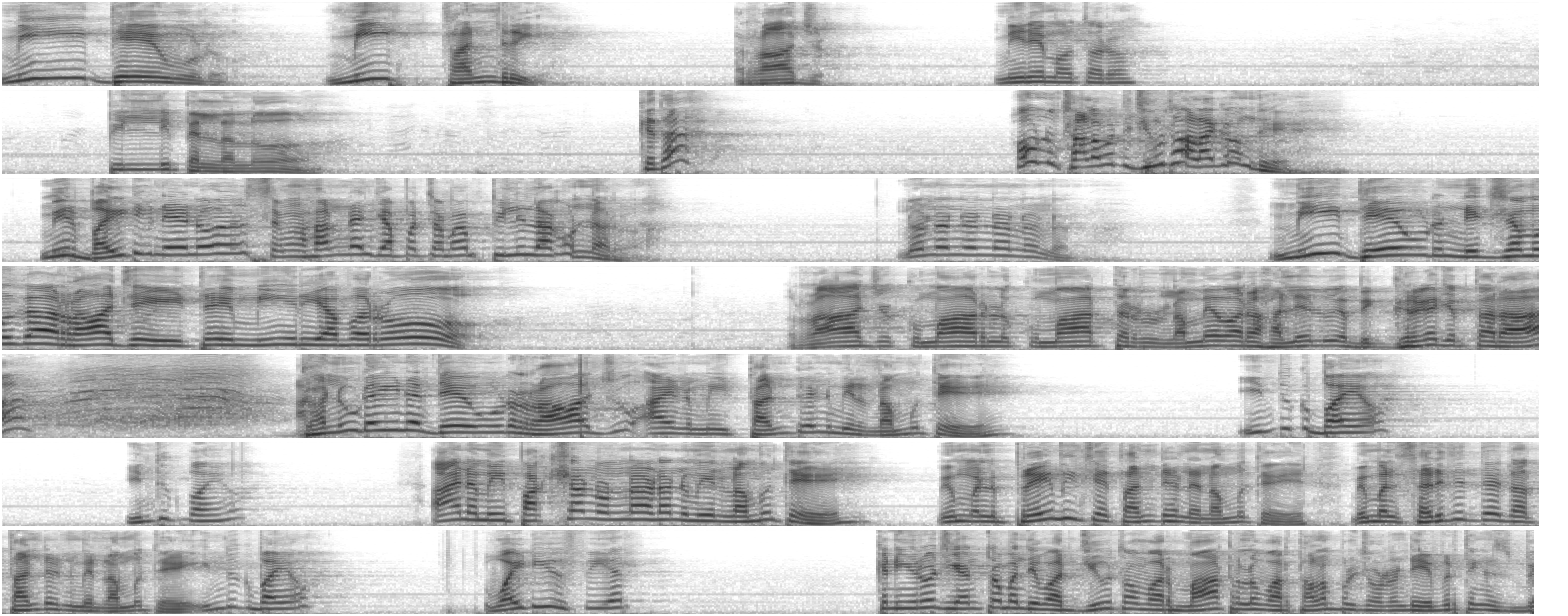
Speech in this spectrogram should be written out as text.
మీ దేవుడు మీ తండ్రి రాజు. మీరేమవుతారు? పిల్లి పిల్లలో. కదా? అవును చాలామంది జీవితం అలాగే ఉంది. మీరు బయటికి నేను సింహాన్ని అని చెప్పచ్చమా పిల్లిలాగా ఉన్నారు. No no no no no మీ దేవుడు నిజముగా రాజు అయితే మీరు ఎవరో రాజకుమారులు కుమార్తెలు నమ్మేవారు. హలేలు బిగ్గరగా చెప్తారా? ఘనుడైన దేవుడు రాజు ఆయన మీ తండ్రిని మీరు నమ్మితే ఎందుకు భయం? ఎందుకు భయం? ఆయన మీ పక్షాన్ని ఉన్నాడని మీరు నమ్మితే మిమ్మల్ని ప్రేమించే తండ్రిని నమ్మితే మిమ్మల్ని సరిదిద్దే తండ్రిని మీరు నమ్మితే ఎందుకు భయం? వై డూ యూ ఫియర్ కానీ ఈరోజు ఎంతోమంది వారి జీవితం వారి మాటలు వారి తలంపులు చూడండి everything is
